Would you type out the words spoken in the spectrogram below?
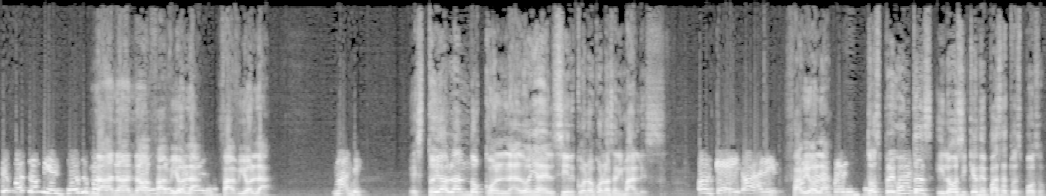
te paso a mi esposo. no, no, no, Fabiola, Fabiola. Mande. Estoy hablando con la dueña del circo, no con los animales. Ok, órale. Fabiola, dos preguntas y luego si quieres me pasa a tu esposo.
